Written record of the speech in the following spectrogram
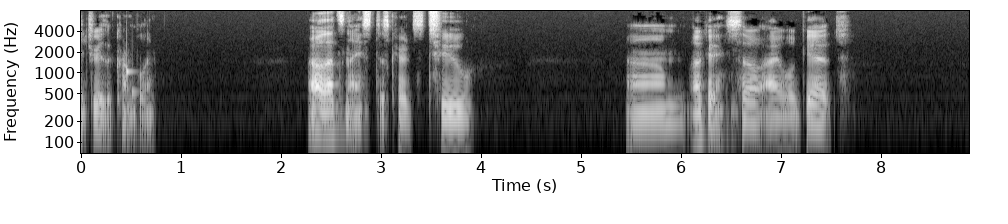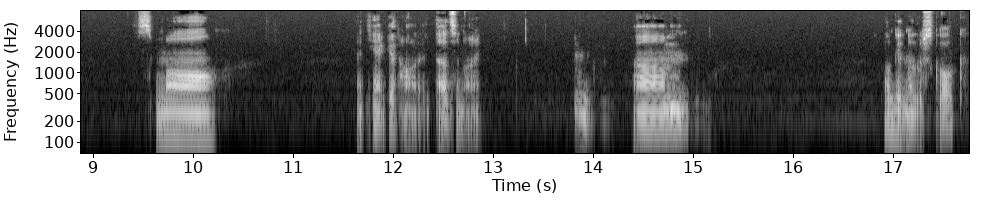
I drew the crumbling. Oh, that's nice. Discards two. Um, okay, so I will get small. I can't get haunted. That's annoying. Um, I'll get another skulk.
